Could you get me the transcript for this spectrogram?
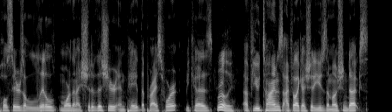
pulsators a little more than I should have this year and paid the price for it because Really, a few times I feel like I should have used the motion ducks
